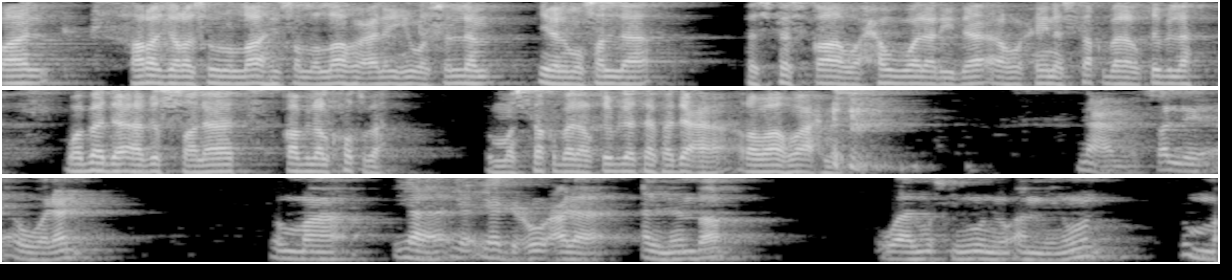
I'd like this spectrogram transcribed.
قال خرج رسول الله صلى الله عليه وسلم إلى المصلى فاستسقى وحول رداءه حين استقبل القبلة وبدأ بالصلاة قبل الخطبة ثم استقبل القبلة فدعا رواه أحمد. نعم يصلي أولا ثم يدعو على المنبر والمسلمون يؤمنون ثم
